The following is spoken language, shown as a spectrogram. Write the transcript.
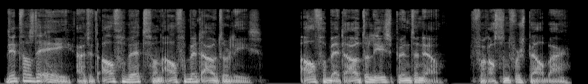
Dit was de E uit het alfabet van Alphabet Autolease. Alphabetautolease.nl. Verrassend voorspelbaar.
